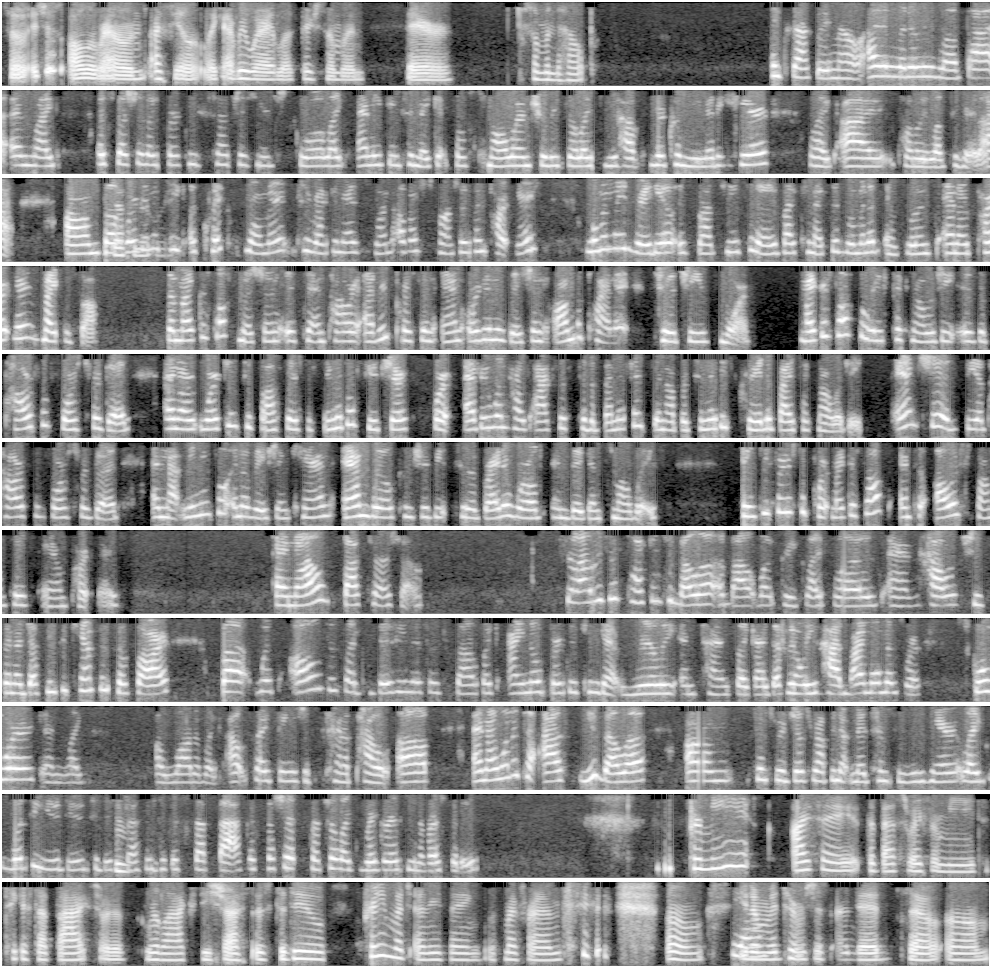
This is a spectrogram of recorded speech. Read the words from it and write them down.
So it's just all around. I feel like everywhere I look, there's someone there, someone to help. Exactly. No, I literally love that, and like especially like Berkeley's such a huge school. Like anything to make it feel smaller and truly feel like you have your community here. Like I totally love to hear that. Um, but Definitely. we're going to take a quick moment to recognize one of our sponsors and partners. Woman Lead Radio is brought to you today by Connected Women of Influence and our partner, Microsoft. The Microsoft mission is to empower every person and organization on the planet to achieve more. Microsoft believes technology is a powerful force for good and are working to foster a sustainable future where everyone has access to the benefits and opportunities created by technology and should be a powerful force for good and that meaningful innovation can and will contribute to a brighter world in big and small ways. Thank you for your support, Microsoft, and to all our sponsors and partners. And now, back to our show. So I was just talking to Bella about what Greek life was and how she's been adjusting to campus so far. But with all this like busyness and stuff, like I know Berkeley can get really intense. Like I definitely had my moments where schoolwork and like a lot of like outside things just kind of pile up. And I wanted to ask you, Bella, um, since we're just wrapping up midterm season here, like what do you do to distress mm-hmm. and take a step back, especially at such a like rigorous university? For me, I say the best way for me to take a step back, sort of relax, de-stress, is to do pretty much anything with my friends. um, yeah. You know, midterms just ended, so um,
